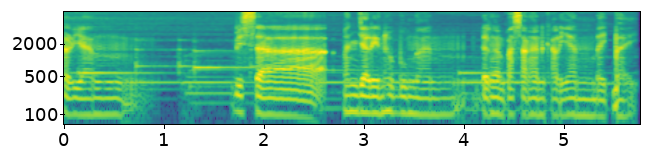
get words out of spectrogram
kalian bisa menjalin hubungan dengan pasangan kalian baik-baik.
